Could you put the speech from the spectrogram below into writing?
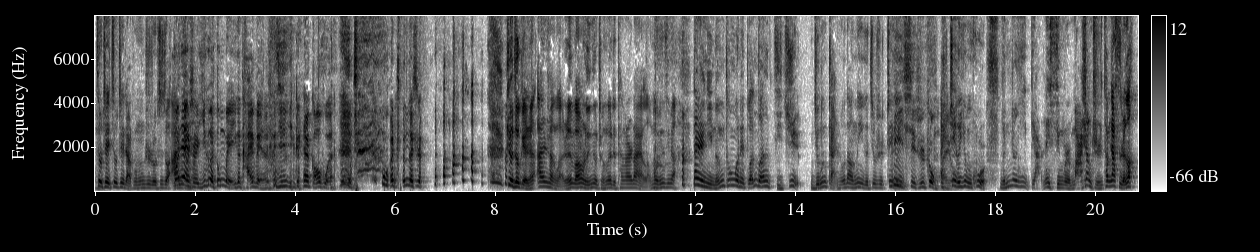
就这就这点共同之处，这就关键是一个东北，一个台北的，你你跟人家搞混，我我真的是 这就给人安上了，人王若琳就成了这贪二代了，莫名其妙。但是你能通过这短短的几句，你就能感受到那个就是这个戾气之重。哎，这个用户闻着一点儿那腥味儿，马上指他们家死人了，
